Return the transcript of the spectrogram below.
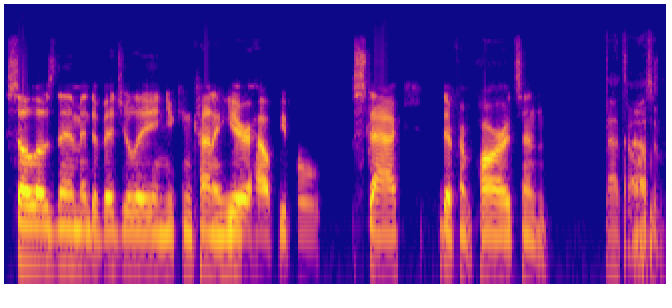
solos them individually and you can kind of hear how people stack different parts and that's um, awesome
